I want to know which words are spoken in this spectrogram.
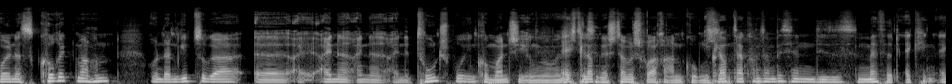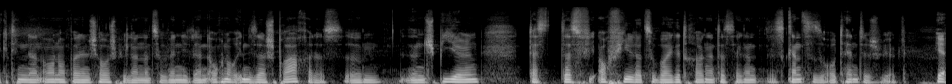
wollen das korrekt machen und dann gibt es sogar äh, eine, eine, eine Tonspur in Comanche irgendwo, wo man sich ich das glaub- in der Stammesprache angucken Ich glaube, da kommt so ein bisschen dieses Method Acting, dann auch noch bei den Schauspielern dazu, wenn die dann auch noch in dieser Sprache das ähm, dann spielen, dass das auch viel dazu beigetragen hat, dass der, das Ganze so authentisch wirkt. Ja,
